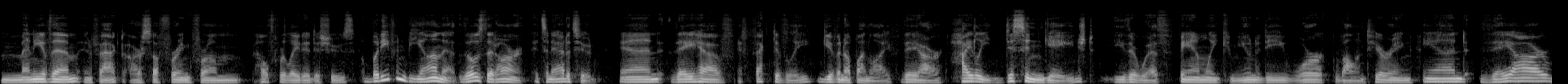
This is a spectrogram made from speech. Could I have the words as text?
Many of them, in fact, are suffering from health-related issues. But even beyond that, those that aren't, it's an attitude, and they have effectively given up on life. They are highly disengaged, either with family, community, work, volunteering, and they are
